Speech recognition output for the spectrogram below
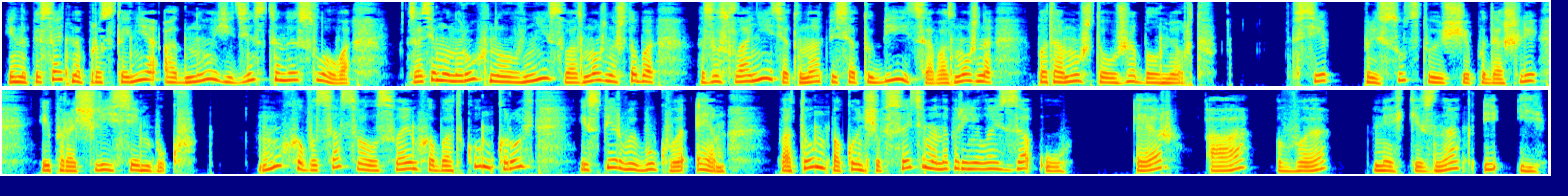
и написать на простыне одно единственное слово. Затем он рухнул вниз, возможно, чтобы заслонить эту надпись от убийцы, а возможно, потому что уже был мертв. Все присутствующие подошли и прочли семь букв. Муха высасывала своим хоботком кровь из первой буквы «М». Потом, покончив с этим, она принялась за «У». «Р», «А», «В», мягкий знак и «И».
